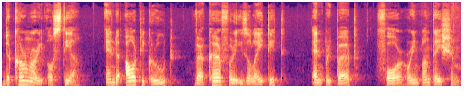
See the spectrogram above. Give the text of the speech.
The coronary ostia and the aortic root were carefully isolated and prepared for reimplantation.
